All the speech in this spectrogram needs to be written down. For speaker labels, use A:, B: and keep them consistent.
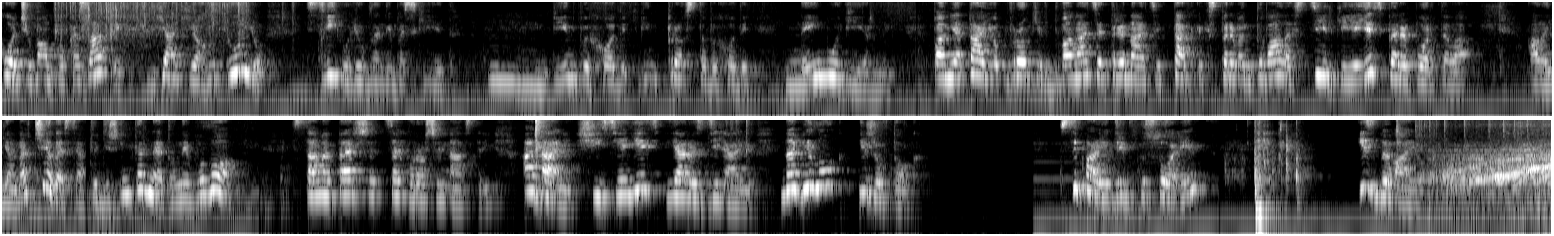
A: хочу вам показати, як я готую свій улюблений бисквіт. Він виходить, він просто виходить неймовірний. Пам'ятаю, в років 12-13 так експериментувала, стільки яєць перепортила. Але я навчилася, тоді ж інтернету не було. Саме перше це хороший настрій. А далі 6 яєць я розділяю на білок і жовток. Всипаю дрібку солі збиваю.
